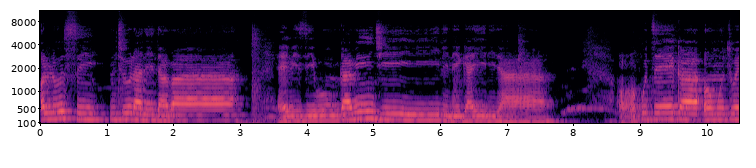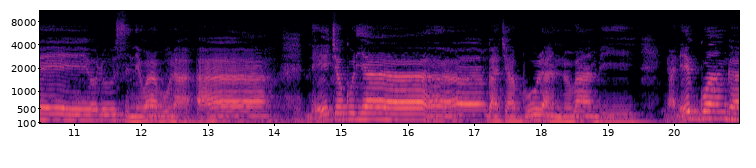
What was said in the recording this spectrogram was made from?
oluusi ntula nendaba ebizibu nga bingi nenegayirira okuteeka omutwe oluusi ne wabula ah, n'ekyokulya nga kyabbula nno bambi nga n'eggwanga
